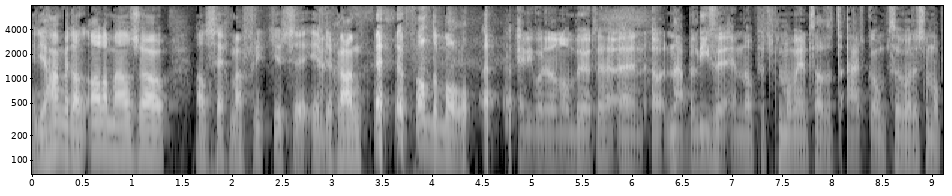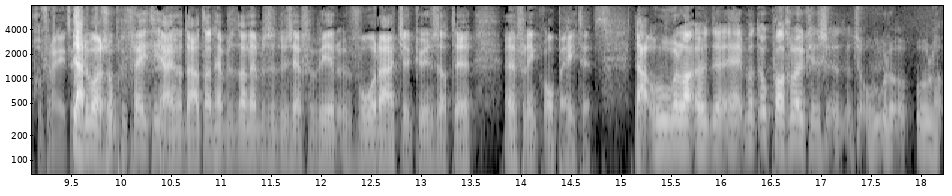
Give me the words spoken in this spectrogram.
En die hangen dan allemaal zo als zeg maar frietjes eh, in de gang van de mol. en die worden dan om beurten uh, naar believen en op het moment dat het uitkomt worden ze dan opgevreten? Ja, dan worden ze opgevreten, ja, inderdaad. Dan hebben, ze, dan hebben ze dus even weer een voorraadje, dan kunnen ze dat uh, flink opeten. Nou, hoe, de, wat ook wel leuk is, hoe, hoe,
